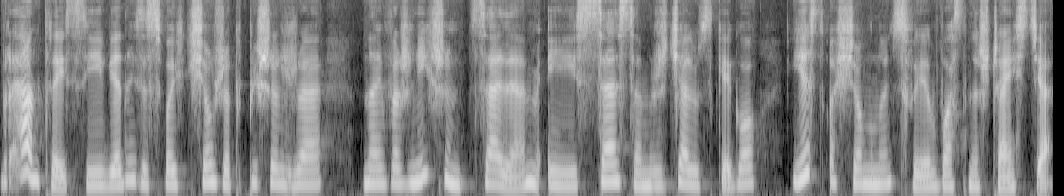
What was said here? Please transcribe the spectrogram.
Brian Tracy w jednej ze swoich książek pisze, że najważniejszym celem i sensem życia ludzkiego jest osiągnąć swoje własne szczęście,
